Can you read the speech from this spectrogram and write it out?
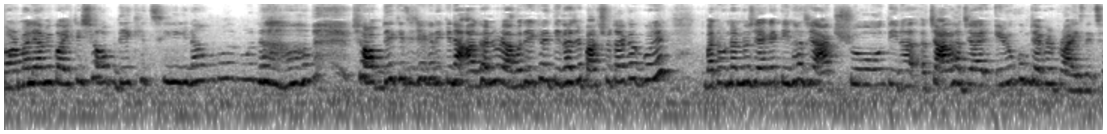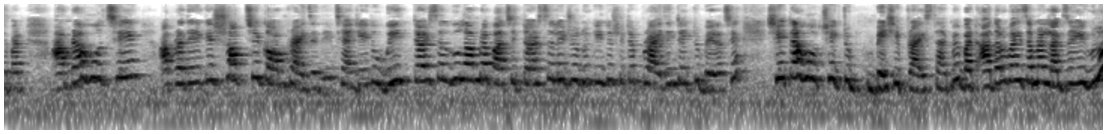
নর্মালি আমি কয়েকটি শপ দেখেছি না না। শপ দেখেছি যেখানে কিনা আঘানোর আমাদের এখানে তিন হাজার পাঁচশো টাকা করে বাট অন্যান্য জায়গায় তিন হাজার আটশো, তিন চার হাজার এরকম টাইপের প্রাইস দিচ্ছে। বাট আমরা হচ্ছে আপনাদেরকে সবচেয়ে কম প্রাইসে দিচ্ছি। আর যেহেতু উইথ টার্সেলগুলো আমরা পাচ্ছি টার্সেলের জন্য কিন্তু সেটা প্রাইসিংটা একটু বেড়েছে। সেটা হচ্ছে একটু বেশি প্রাইস থাকবে। বাট আদারওয়াইজ আমরা লাক্সারি গুলো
